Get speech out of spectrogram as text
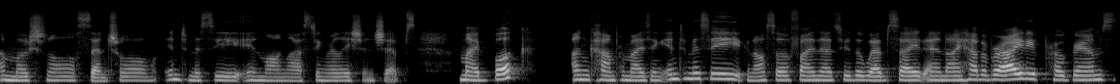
emotional, sensual intimacy in long lasting relationships. My book, Uncompromising Intimacy, you can also find that through the website. And I have a variety of programs,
